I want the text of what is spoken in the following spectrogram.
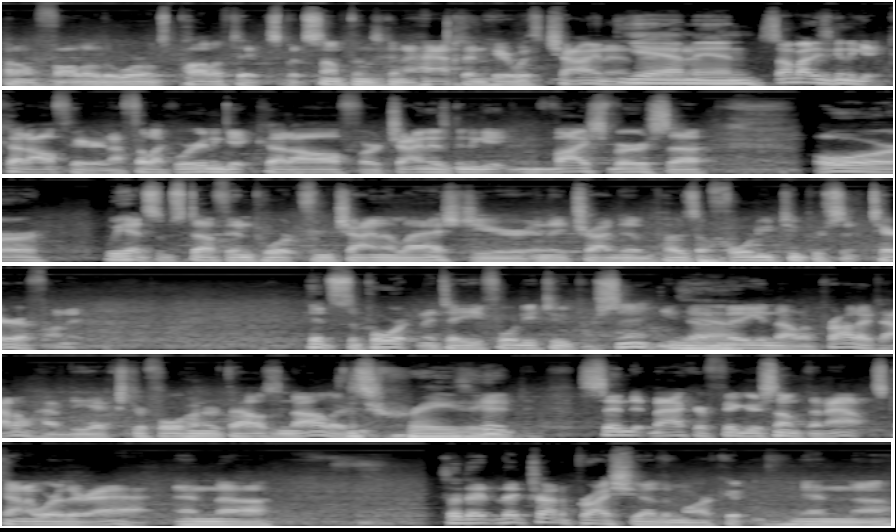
I don't follow the world's politics, but something's gonna happen here with China. Yeah, gonna- man. Somebody's gonna get cut off here, and I feel like we're gonna get cut off, or China's gonna get vice versa, or we had some stuff import from China last year, and they tried to impose a forty-two percent tariff on it. Hit support, and they tell you forty-two percent. You got Yeah. a million-dollar product. I don't have the extra four hundred thousand dollars It's crazy. send it back or figure something out. It's kind of where they're at. And uh, so they, they try to price you out of the market. And uh,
